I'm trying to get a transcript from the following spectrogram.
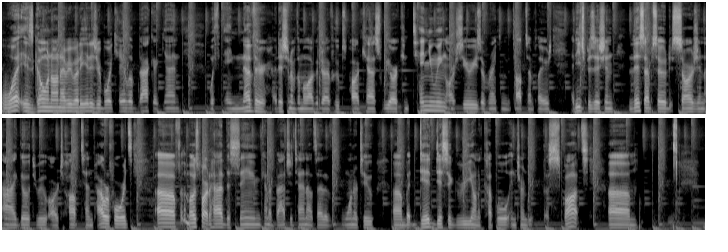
What is going on, everybody? It is your boy Caleb back again with another edition of the Malaga Drive Hoops podcast. We are continuing our series of ranking the top 10 players at each position. This episode, Sarge and I go through our top 10 power forwards. Uh, for the most part, had the same kind of batch of 10 outside of one or two, um, but did disagree on a couple in terms of the spots. Um,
